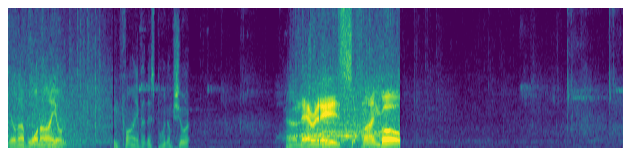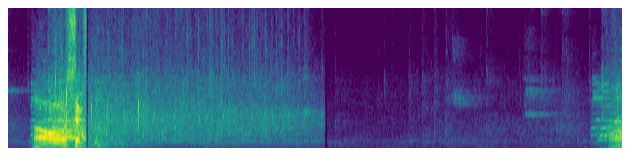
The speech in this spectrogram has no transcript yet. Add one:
He'll have one eye on five at this point, I'm sure. And there it is, Fang Bo. Oh, sense. Oh,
